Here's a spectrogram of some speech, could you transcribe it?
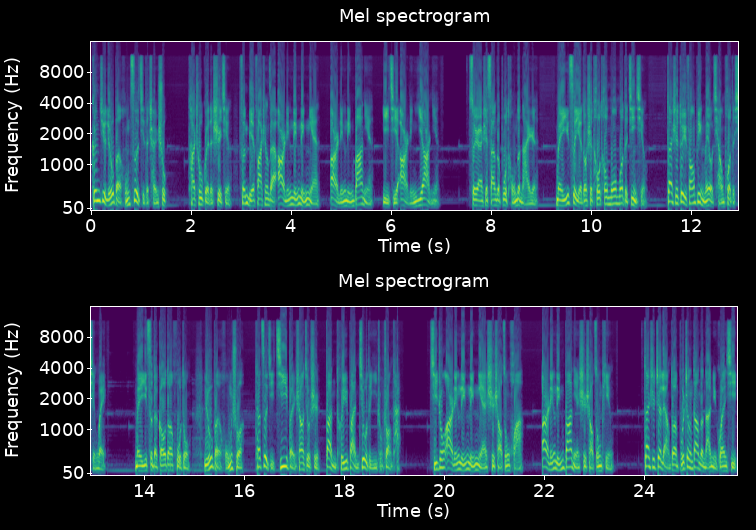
根据刘本红自己的陈述，她出轨的事情分别发生在二零零零年、二零零八年以及二零一二年。虽然是三个不同的男人，每一次也都是偷偷摸摸的进行，但是对方并没有强迫的行为。每一次的高端互动，刘本红说。他自己基本上就是半推半就的一种状态，其中二零零零年是邵宗华，二零零八年是邵宗平，但是这两段不正当的男女关系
